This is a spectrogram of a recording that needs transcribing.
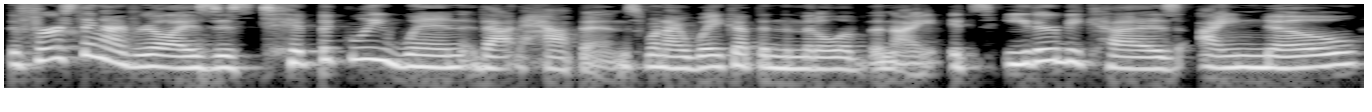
The first thing I've realized is typically when that happens, when I wake up in the middle of the night, it's either because I know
